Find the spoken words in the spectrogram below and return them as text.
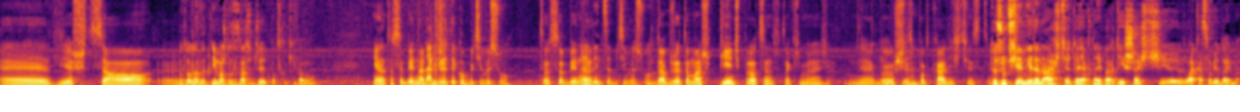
e, wiesz co? Bo to nawet nie można zaznaczyć, że podskakiwało. Nie, no to sobie Na napisz... krytyku by ci wyszło. To sobie Na na... jedynce by ci wyszło. Dobrze, to masz 5% w takim razie. Nie, bo już się Dobrze. spotkaliście z tym. To rzuciłem 11, to jak najbardziej 6 laka sobie dajmy.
